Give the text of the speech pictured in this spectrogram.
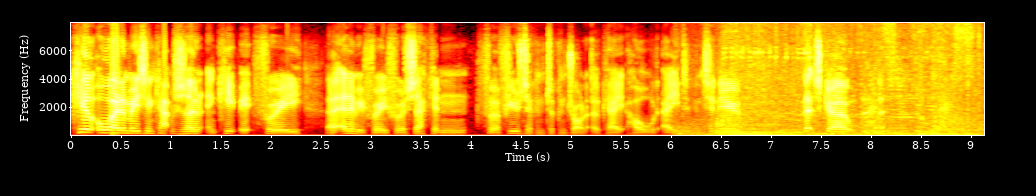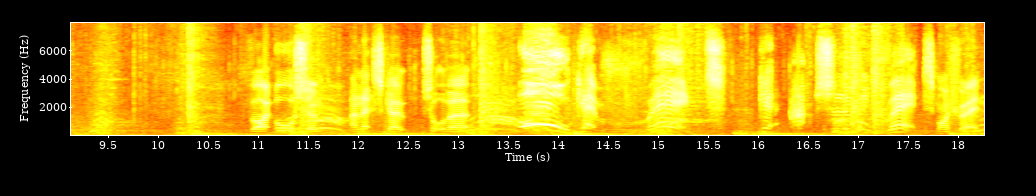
kill all enemies in capture zone and keep it free, uh, enemy free for a second, for a few seconds to control it. Okay, hold A to continue. Let's go. Right, awesome. And let's go sort of a... Oh, get wrecked! Get absolutely wrecked, my friend.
